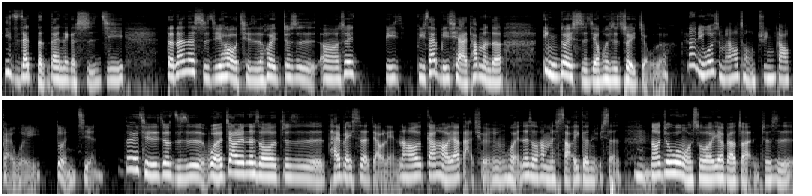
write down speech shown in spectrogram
一直在等待那个时机，等待那时机后，其实会就是呃，所以比比赛比起来，他们的应对时间会是最久的。那你为什么要从军刀改为盾剑？这个其实就只是我的教练那时候就是台北市的教练，然后刚好要打全运会，那时候他们少一个女生，嗯，然后就问我说要不要转，就是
